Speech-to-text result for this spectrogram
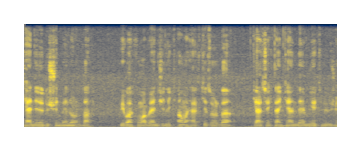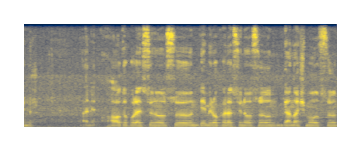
kendini düşünmeli orada. Bir bakıma bencillik ama herkes orada gerçekten kendi emniyetini düşünür. Hani halat operasyonu olsun, demir operasyonu olsun, yanaşma olsun,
